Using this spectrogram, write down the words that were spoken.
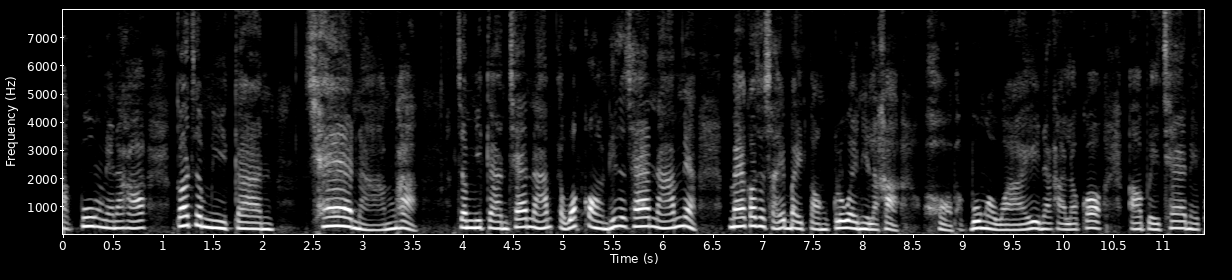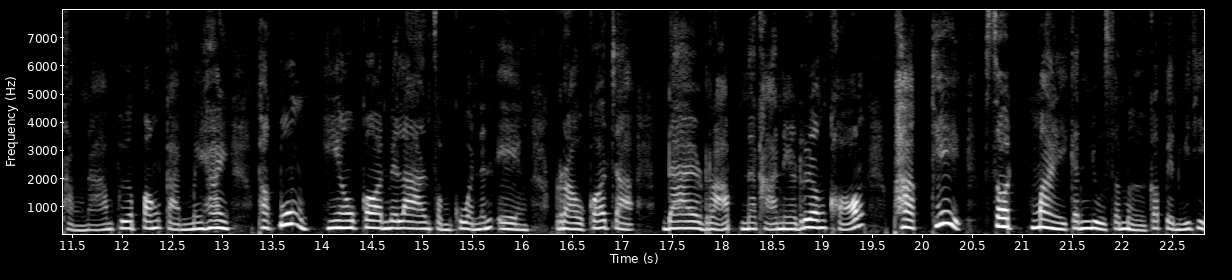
ผักบุ้งเนี่ยนะคะ ก็จะมีการแช่น้ำค่ะ จะมีการแช่น้ำแต่ว่าก่อนที่จะแช่น้ำเนี่ยแม่ก็จะใช้ใบตองกล้วยนี่แหละค่ะห่อผักบุ้งเอาไว้นะคะ แล้วก็เอาไปแช่ในถังน้ำเพื่อป้องกันไม่ให้ผักบุ้งเหี่ยวก่อนเวลาสมควรนั่นเอง เราก็จะได้รับนะคะในเรื่องของผักที่สดใหม่กันอยู่เสมอก็เป็นวิธี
